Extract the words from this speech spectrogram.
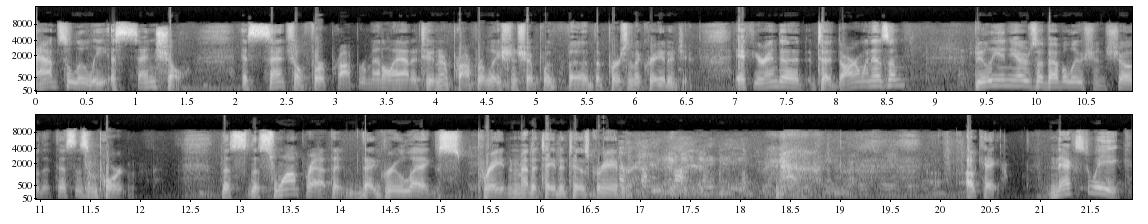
absolutely essential. Essential for a proper mental attitude and a proper relationship with the, the person that created you. If you're into Darwinism, billion years of evolution show that this is important. The, the swamp rat that, that grew legs prayed and meditated to his creator. okay, next week.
